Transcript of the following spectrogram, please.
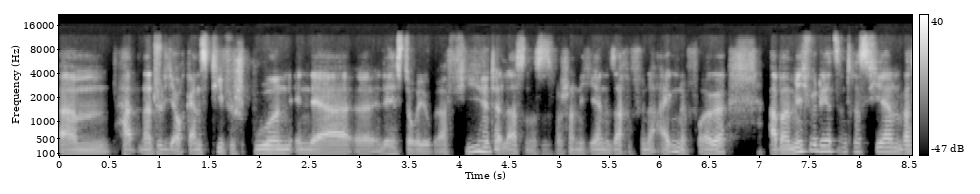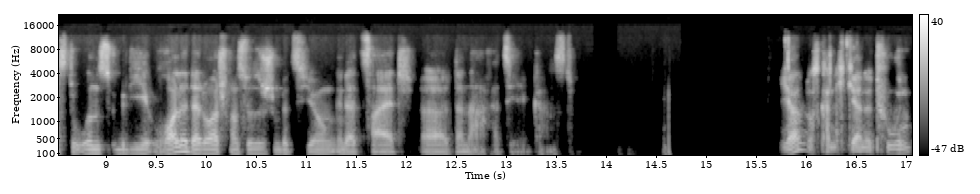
Ähm, hat natürlich auch ganz tiefe Spuren in der, äh, in der Historiografie hinterlassen. Das ist wahrscheinlich eher eine Sache für eine eigene Folge. Aber mich würde jetzt interessieren, was du uns über die Rolle der deutsch-französischen Beziehung in der Zeit äh, danach erzählen kannst. Ja, das kann ich gerne tun.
